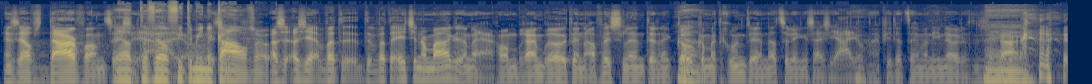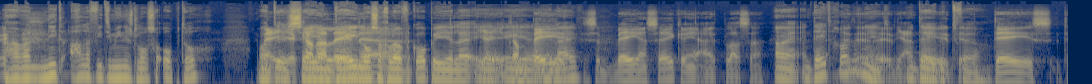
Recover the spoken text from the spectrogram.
En zelfs daarvan ze, te veel vitamine K of zo. Als, als je, wat, eh, wat eet je normaal? Nou ja, gewoon bruin brood en afwisselend en koken met groenten en dat soort dingen. Zei ze, ja joh, heb je dat helemaal niet nodig. Dus Nee. raar. Ah, maar niet alle vitamines lossen op, toch? Want Nee, de C en alleen, D lossen eh, geloof ik op in je, in Ja, je, in kan je- B, in je lijf. B en C kun je uitplassen. Oh ja, en D toch ook Eh, niet? eh, ja, D, D D- veel. D, is, D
